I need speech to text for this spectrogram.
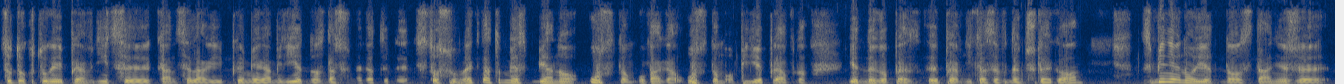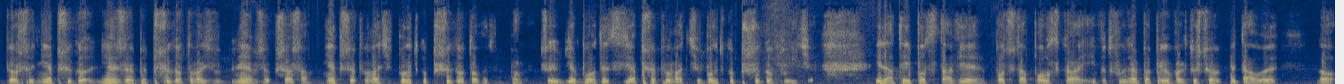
co do której prawnicy kancelarii premiera mieli jednoznacznie negatywny stosunek, natomiast miano ustną, uwaga, ustną opinię prawną jednego pra e, prawnika zewnętrznego. Zmieniono jedno zdanie, że proszę nie, nie żeby przygotować, nie wiem, że przepraszam, nie przeprowadzić wyboru, tylko przygotować wybory. Czyli nie była decyzja przeprowadźcie wybory, tylko przygotujcie. I na tej podstawie Poczta Polska i Wytwórnia Papierów Wartościowych wydały no,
